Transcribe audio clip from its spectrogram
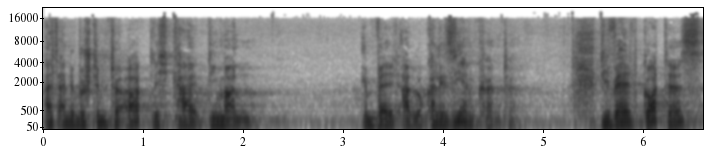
als eine bestimmte Örtlichkeit, die man im Weltall lokalisieren könnte. Die Welt Gottes,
